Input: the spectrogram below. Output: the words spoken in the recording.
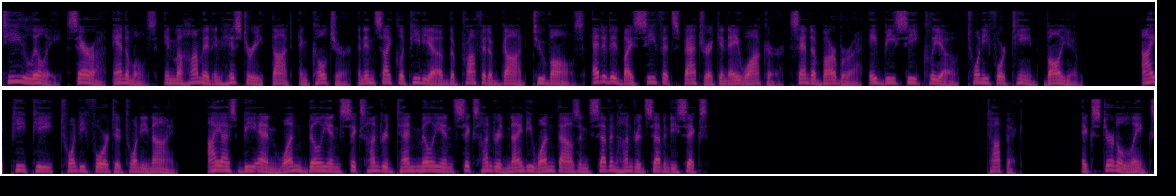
T. Lilly, Sarah, Animals, in Muhammad in History, Thought, and Culture, An Encyclopedia of the Prophet of God 2 vols, edited by C. Fitzpatrick and A. Walker, Santa Barbara, ABC Clio, 2014, Volume I. pp. 24–29. ISBN 1610691776 Topic. External links.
